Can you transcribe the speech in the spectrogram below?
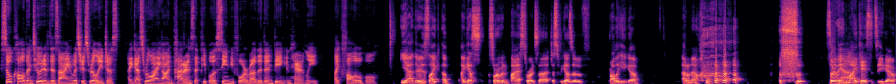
so called intuitive design, which is really just, I guess, relying on patterns that people have seen before rather than being inherently like followable yeah, there is like a, I guess, sort of a bias towards that just because of probably ego. I don't know. Certainly yeah. in my case, it's ego.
